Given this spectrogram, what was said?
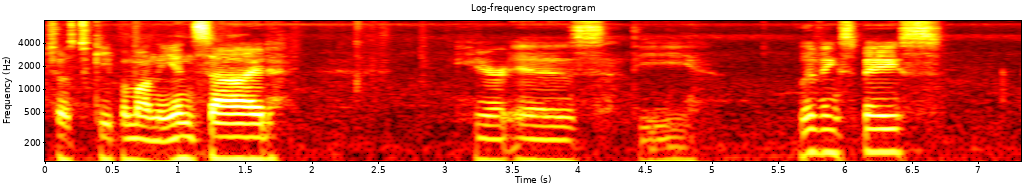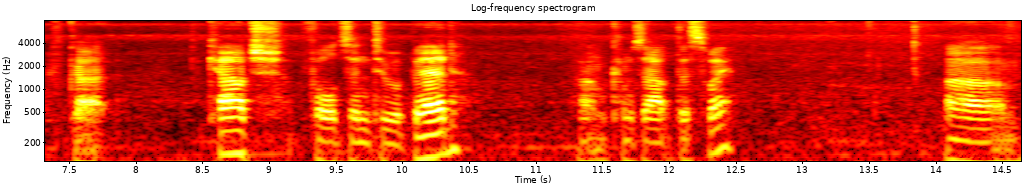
Chose to keep them on the inside. Here is the living space. We've got couch, folds into a bed, um, comes out this way. Um,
